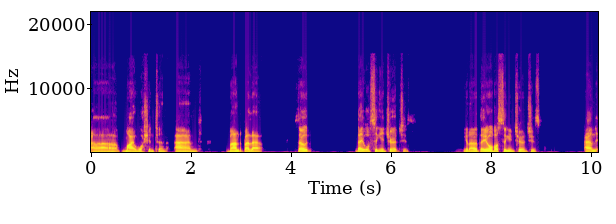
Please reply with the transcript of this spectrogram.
uh, Maya Washington, and Amanda Belair. So they all sing in churches. You know, they all sing in churches. And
